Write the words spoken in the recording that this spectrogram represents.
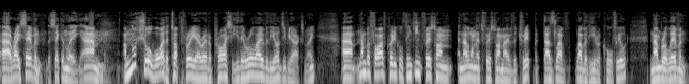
Uh, race seven, the second leg. Um, I'm not sure why the top three are at a price here. They're all over the odds, if you ask me. Um, number five, critical thinking. First time, another one that's first time over the trip, but does love love it here at Caulfield. Number eleven,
